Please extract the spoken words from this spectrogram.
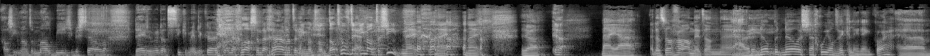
als iemand een malt biertje bestelde, deden we dat stiekem in de keuken in een glas en daar gaven het er niemand van. Dat hoefde Ja. niemand te zien. Nee, nee, nee. ja. Ja, Nou ja, En Dat is wel veranderd dan. eh, Ja, de 0.0 is een goede ontwikkeling, denk ik hoor. Ehm,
